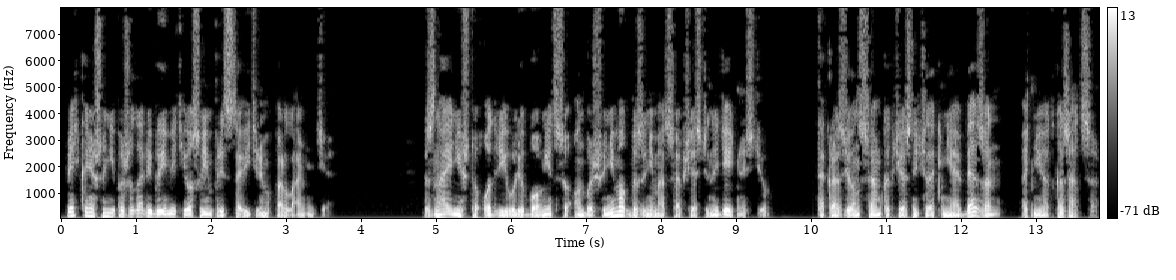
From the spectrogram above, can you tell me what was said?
впредь, конечно, не пожелали бы иметь его своим представителем в парламенте. Зная они, что Одри его любовница, он больше не мог бы заниматься общественной деятельностью. Так разве он сам, как честный человек, не обязан от нее отказаться?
